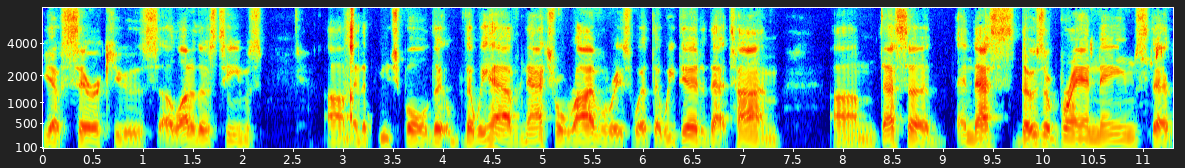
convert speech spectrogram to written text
you have Syracuse. A lot of those teams um, and the Peach Bowl that, that we have natural rivalries with that we did at that time. Um, that's a and that's those are brand names that,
